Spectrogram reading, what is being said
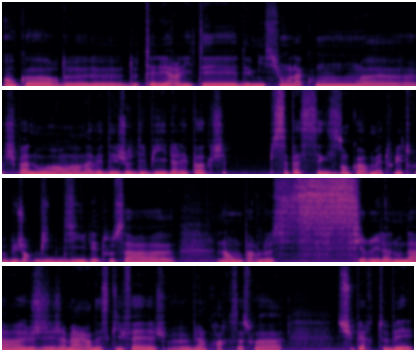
encore de, de télé-réalité, d'émissions à la con. je sais pas, nous, on, avait des jeux débiles à l'époque. Je sais pas si ça existe encore, mais tous les trucs du genre Big Deal et tout ça. là, on parle de Cyril Hanouna. J'ai jamais regardé ce qu'il fait. Je veux bien croire que ça soit super teubé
